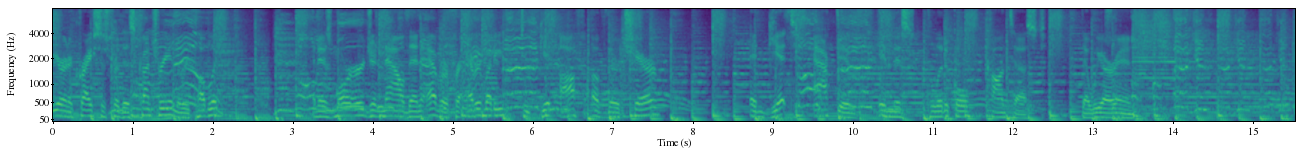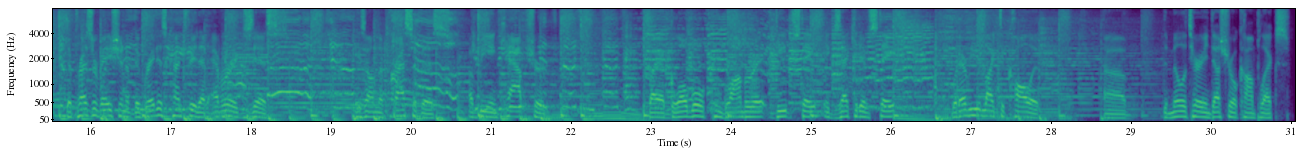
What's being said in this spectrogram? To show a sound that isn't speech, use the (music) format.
We are in a crisis for this country and the republic, and it is more urgent now than ever for everybody to get off of their chair and get active in this political contest that we are in. The preservation of the greatest country that ever exists is on the precipice of being captured by a global conglomerate, deep state, executive state, whatever you'd like to call it, uh, the military industrial complex.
